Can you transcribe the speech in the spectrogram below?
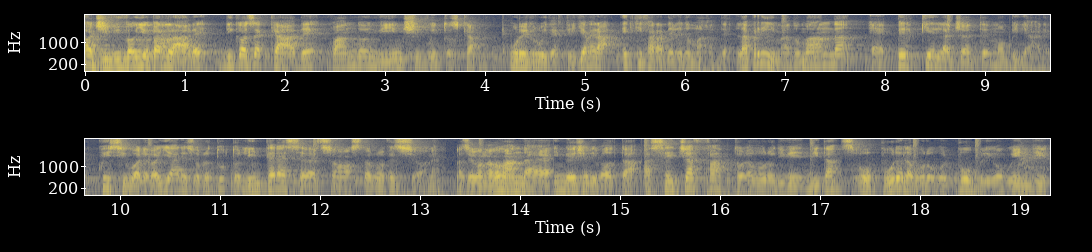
Oggi vi voglio parlare di cosa accade quando invii un CV in toscano. Un recruiter ti chiamerà e ti farà delle domande. La prima domanda è perché l'agente immobiliare? Qui si vuole vagliare soprattutto l'interesse verso la nostra professione. La seconda domanda è invece rivolta a se hai già fatto lavoro di vendita oppure lavoro col pubblico, quindi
